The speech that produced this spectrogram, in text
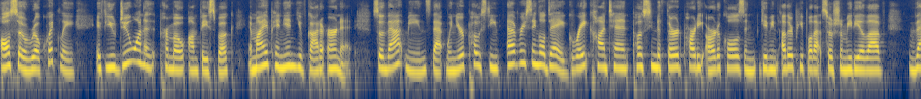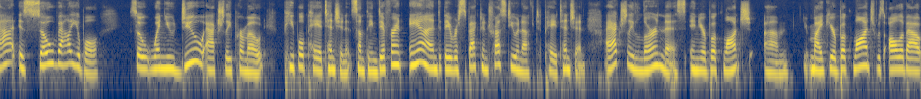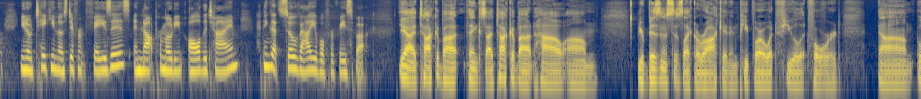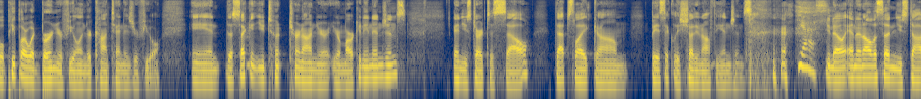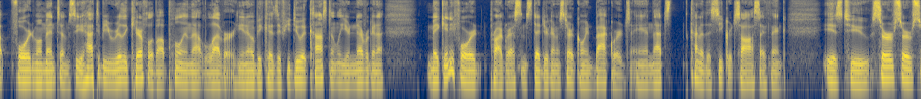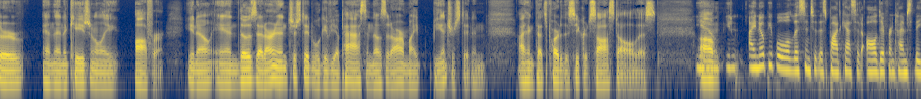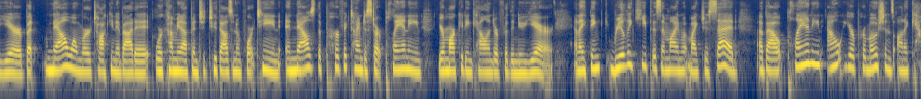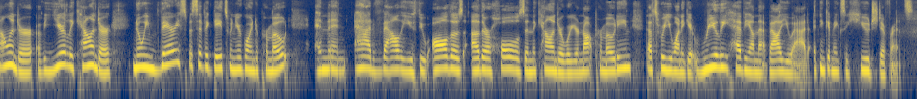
Also, real quickly, if you do want to promote on Facebook, in my opinion, you've got to earn it. So that means that when you're posting every single day great content, posting to third party articles and giving other people that social media love, that is so valuable. So when you do actually promote, people pay attention. It's something different and they respect and trust you enough to pay attention. I actually learned this in your book launch. Um, Mike, your book launch was all about, you know, taking those different phases and not promoting all the time. I think that's so valuable for Facebook. Yeah, I talk about thanks. I talk about how um, your business is like a rocket, and people are what fuel it forward. Um, well, people are what burn your fuel, and your content is your fuel. And the second you t- turn on your your marketing engines and you start to sell, that's like um, basically shutting off the engines. yes. You know, and then all of a sudden you stop forward momentum. So you have to be really careful about pulling that lever, you know, because if you do it constantly, you're never going to make any forward progress. Instead, you're going to start going backwards. And that's kind of the secret sauce, I think, is to serve, serve, serve, and then occasionally offer, you know, and those that aren't interested will give you a pass and those that are might be interested. And I think that's part of the secret sauce to all this. Yeah, um, you know, I know people will listen to this podcast at all different times of the year, but now when we're talking about it, we're coming up into 2014, and now's the perfect time to start planning your marketing calendar for the new year. And I think really keep this in mind what Mike just said about planning out your promotions on a calendar of a yearly calendar, knowing very specific dates when you're going to promote and then add value through all those other holes in the calendar where you're not promoting, that's where you want to get really heavy on that value add. I think it makes a huge difference.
